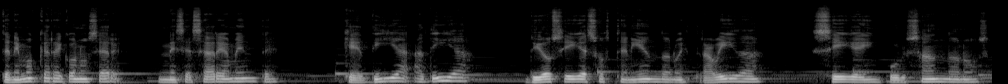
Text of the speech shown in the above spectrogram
tenemos que reconocer necesariamente que día a día Dios sigue sosteniendo nuestra vida, sigue impulsándonos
